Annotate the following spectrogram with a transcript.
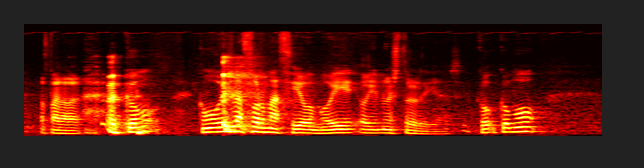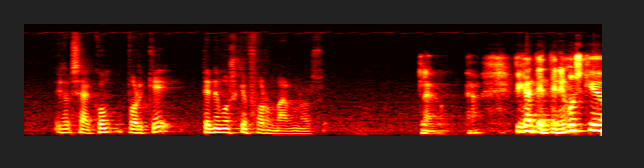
¿cómo, cómo ves la formación hoy, hoy en nuestros días? ¿Cómo, o sea, ¿Por qué tenemos que formarnos? Claro, Fíjate, tenemos que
